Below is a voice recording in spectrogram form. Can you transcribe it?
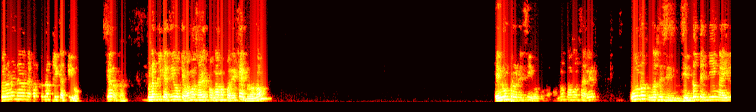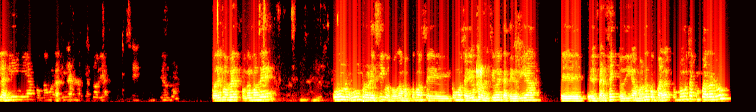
pero no hay nada mejor que un aplicativo, ¿cierto? Un aplicativo que vamos a ver, pongamos por ejemplo, ¿no? en un progresivo, ¿no? Vamos a ver, uno, no sé si, si noten bien ahí las líneas, pongamos las líneas marcatorias. Podemos ver, pongamos de un, progresivo, pongamos cómo se, cómo se ve un progresivo de categoría eh, perfecto, digamos, ¿no? Comparar, vamos a compararlo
